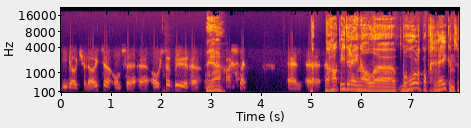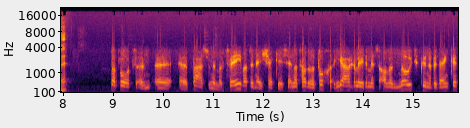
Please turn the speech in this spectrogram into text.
die Deutsche Leute, onze eh, Oosterburen, onze Ja. gasten. En eh, Daar had iedereen al eh, behoorlijk op gerekend, hè? dat wordt een eh Pasen nummer twee, wat een échec is. En dat hadden we toch een jaar geleden met z'n allen nooit kunnen bedenken...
